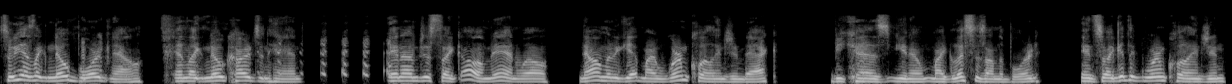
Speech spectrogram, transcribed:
So he has like no board now and like no cards in hand, and I'm just like, "Oh man, well now I'm gonna get my Wurmcoil Engine back." because you know my gliss is on the board and so i get the Wurmcoil Engine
